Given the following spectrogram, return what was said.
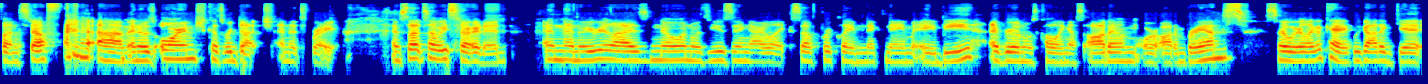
fun stuff. um, and it was orange because we're Dutch and it's bright. And so that's how we started. And then we realized no one was using our like self-proclaimed nickname AB. Everyone was calling us Autumn or Autumn Brands. So we were like, okay, we got to get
